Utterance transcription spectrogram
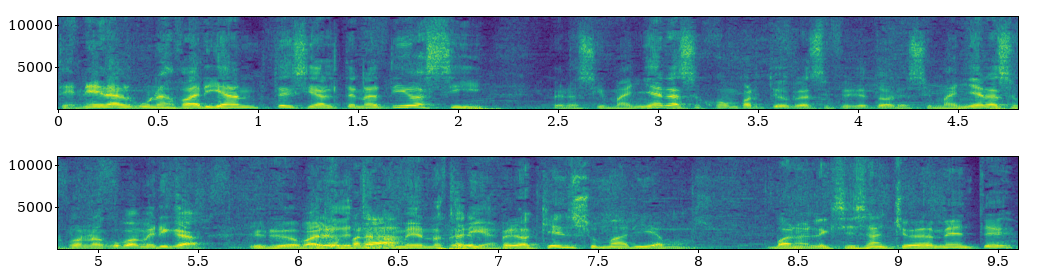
tener algunas variantes y alternativas, sí. Pero si mañana se juega un partido clasificatorio, si mañana se juega una Copa América, yo creo que varios de estas nóminas no estarían. Pero, ¿a quién sumaríamos? Bueno, Alexis Sánchez, obviamente.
